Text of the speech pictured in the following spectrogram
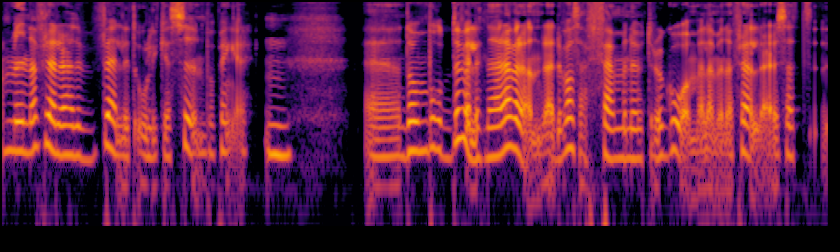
Mina föräldrar hade väldigt olika syn på pengar. Mm. Eh, de bodde väldigt nära varandra. Det var så här fem minuter att gå mellan mina föräldrar. Så att eh,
